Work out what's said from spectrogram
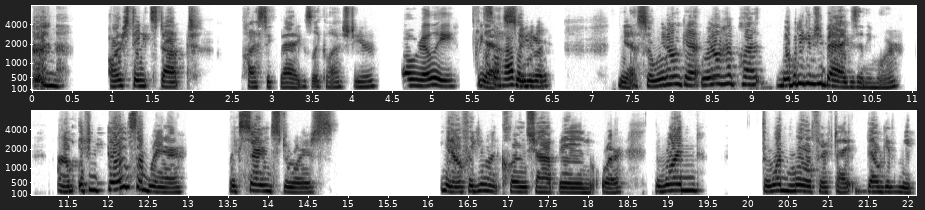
our state stopped plastic bags like last year. Oh really? We still have so them you here. Yeah, so we don't get we don't have pla- nobody gives you bags anymore. Um, if you go somewhere like certain stores, you know, if like you want clothes shopping or the one the one little thrift I they'll give me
